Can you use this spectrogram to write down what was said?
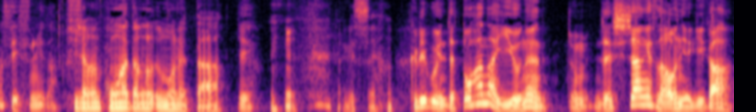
할 수 있습니다. 시장은 공화당을 응원했다. 예. 알겠어요. 그리고 이제 또 하나 이유는 좀 이제 시장에서 나온 얘기가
